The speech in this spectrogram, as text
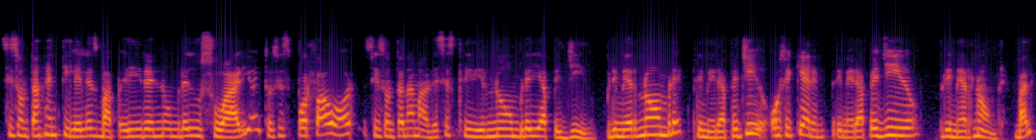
Si son tan gentiles les va a pedir el nombre de usuario. Entonces, por favor, si son tan amables, escribir nombre y apellido. Primer nombre, primer apellido. O si quieren, primer apellido, primer nombre, ¿vale?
